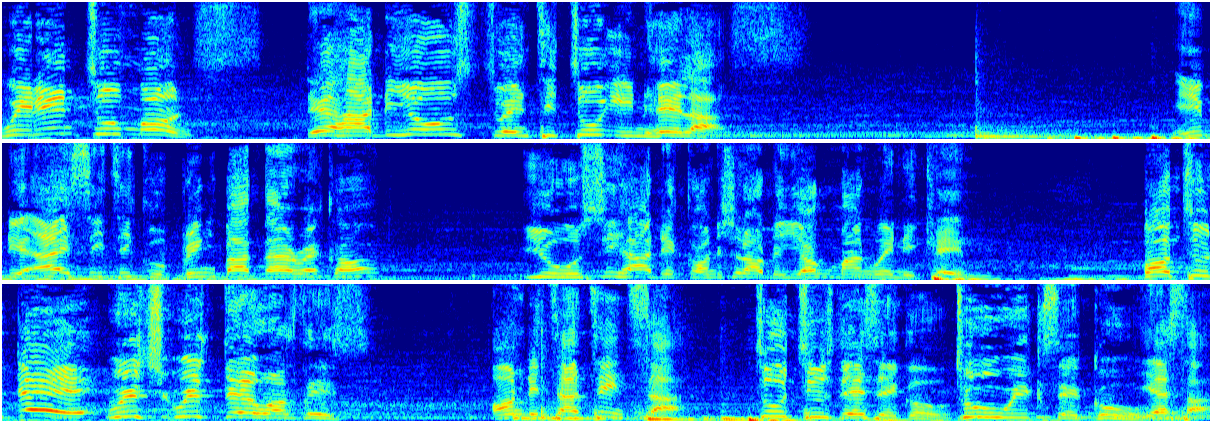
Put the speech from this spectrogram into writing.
Within two months, they had used 22 inhalers. If the ICT could bring back that record, you will see how the condition of the young man when he came. But today, Which which day was this? on the 13th, sir, two Tuesdays ago. Two weeks ago. Yes, sir.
